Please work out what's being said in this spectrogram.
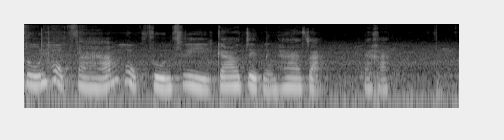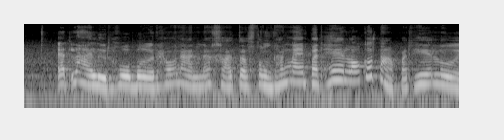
0 6 3 6 0 4 9 7 1 5จ้ะนะคะ แอดไลน์หรือโทรเบอร์เท่านั้นนะคะจะส่งทั้งในประเทศแล้วก็ต่างประเทศเลย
